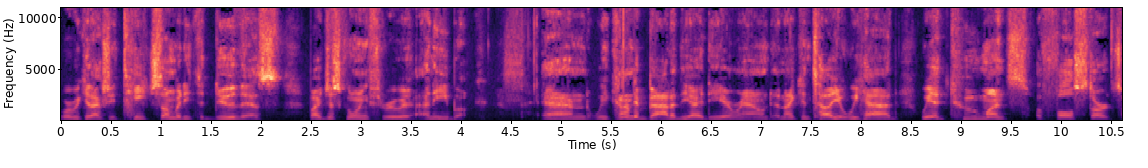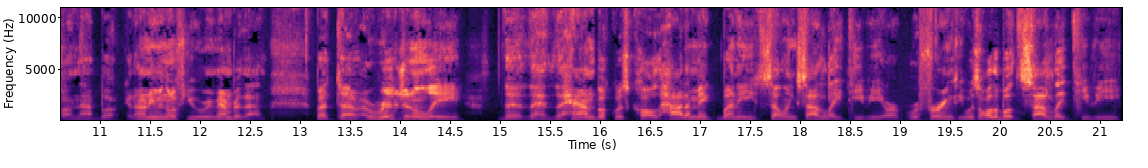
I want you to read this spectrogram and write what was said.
where we could actually teach somebody to do this by just going through an ebook? and we kind of batted the idea around and i can tell you we had we had two months of false starts on that book and i don't even know if you remember that but uh, originally the, the, the handbook was called How to Make Money Selling Satellite TV, or referring. It was all about satellite TV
